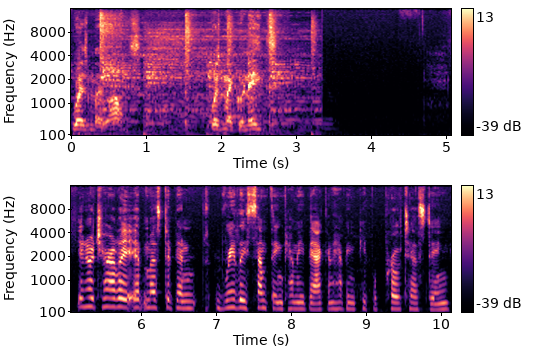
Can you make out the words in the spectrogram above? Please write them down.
Where's my rounds? Where's my grenades? You know, Charley, it must have been really something coming back and having people protesting,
